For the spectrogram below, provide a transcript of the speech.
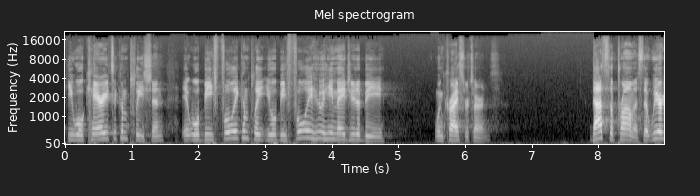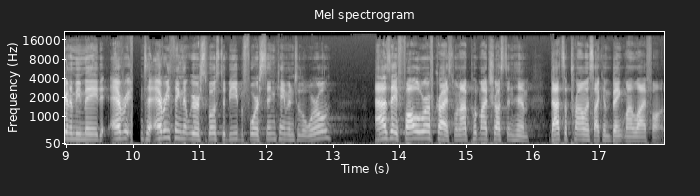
he will carry to completion it will be fully complete. You will be fully who He made you to be when Christ returns. That's the promise that we are going to be made every, into everything that we were supposed to be before sin came into the world. As a follower of Christ, when I put my trust in Him, that's a promise I can bank my life on.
